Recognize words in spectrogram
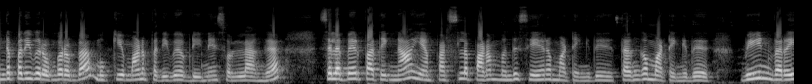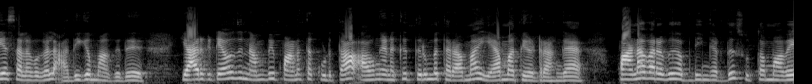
இந்த பதிவு ரொம்ப ரொம்ப முக்கியமான பதிவு அப்படின்னே சொல்லாங்க. சில பேர் பார்த்திங்கன்னா என் பர்ஸில் பணம் வந்து சேர மாட்டேங்குது தங்க மாட்டேங்குது வீண் விரைய செலவுகள் அதிகமாகுது. யாருக்கிட்டையாவது நம்பி பணத்தை கொடுத்தா அவங்க எனக்கு திரும்ப தராமல் ஏமாத்திடுறாங்க. பணவரவு அப்படிங்கிறது சுத்தமாகவே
